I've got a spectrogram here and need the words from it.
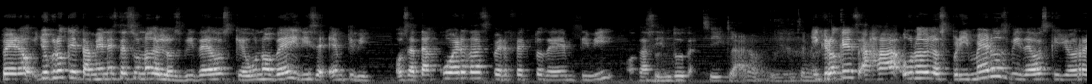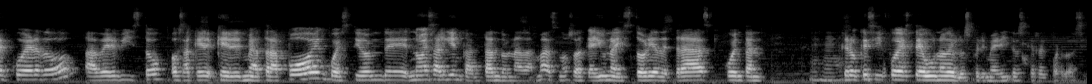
Pero yo creo que también este es uno de los videos que uno ve y dice MTV. O sea, ¿te acuerdas perfecto de MTV? O sea, sin duda. Sí, claro, evidentemente. Y creo que es, ajá, uno de los primeros videos que yo recuerdo haber visto, o sea, que, que me atrapó en cuestión de, no es alguien cantando nada más, ¿no? O sea, que hay una historia detrás, que cuentan, creo que sí fue este uno de los primeritos que recuerdo así.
